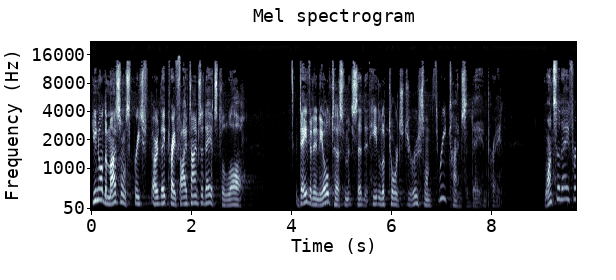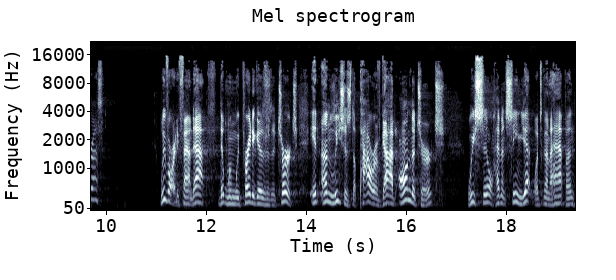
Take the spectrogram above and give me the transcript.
You know the Muslims preach or they pray five times a day. It's the law. David in the Old Testament said that he looked towards Jerusalem three times a day and prayed. Once a day for us? We've already found out that when we pray together as a church, it unleashes the power of God on the church. We still haven't seen yet what's going to happen.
